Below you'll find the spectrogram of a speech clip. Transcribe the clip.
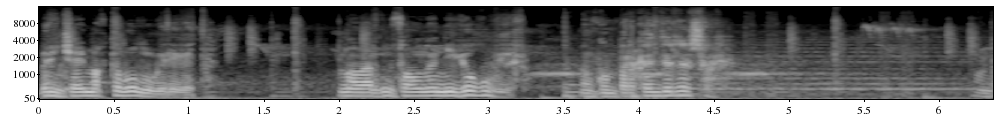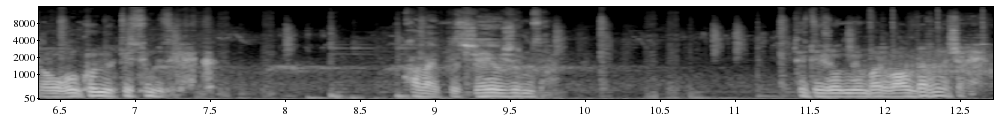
бірінші аймақта болу керек еді. Мыналардың соңынан неге қуып жүр мүмкін браконьерлер шығар. Онда оған көмектесуіміз керек. Қалай біз жаяу жүрміз ғой. Төте жолмен барып алдарына шығайық.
